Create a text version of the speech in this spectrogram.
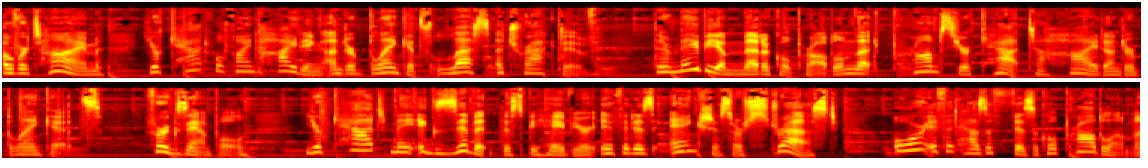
Over time, your cat will find hiding under blankets less attractive. There may be a medical problem that prompts your cat to hide under blankets. For example, your cat may exhibit this behavior if it is anxious or stressed, or if it has a physical problem.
